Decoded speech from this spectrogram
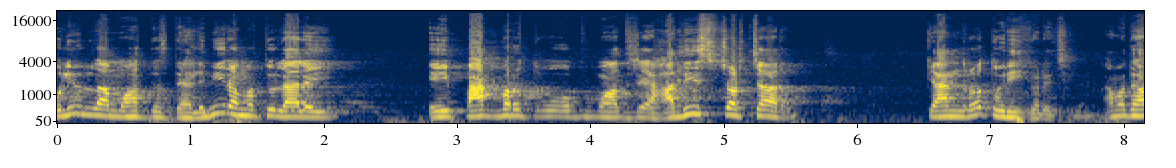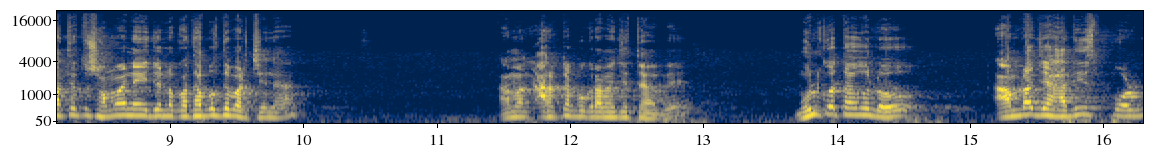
অলিউল্লাহ মহাদ্দেস দেহলিবি রহমতুল্লাহ আলাই এই পাক ভারত উপমহাদেশে হাদিস চর্চার কেন্দ্র তৈরি করেছিলেন। আমাদের হাতে তো সময় নেই, এই জন্য কথা বলতে পারছি না। আমাকে আরেকটা প্রোগ্রামে যেতে হবে। মূল কথা হলো, আমরা যে হাদিস পড়ব,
